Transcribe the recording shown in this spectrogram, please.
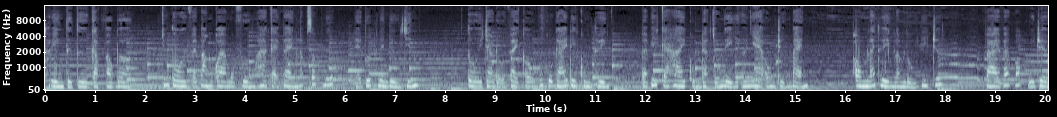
Thuyền từ từ cập vào bờ chúng tôi phải băng qua một vườn hoa cải vàng lóc xóc nước để bước lên đường chính. Tôi trao đổi vài câu với cô gái đi cùng thuyền. Và biết cả hai cùng đặt chỗ nghỉ ở nhà ông trưởng bản. Ông lái thuyền làm lũi đi trước. Vài vác vót củi rều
